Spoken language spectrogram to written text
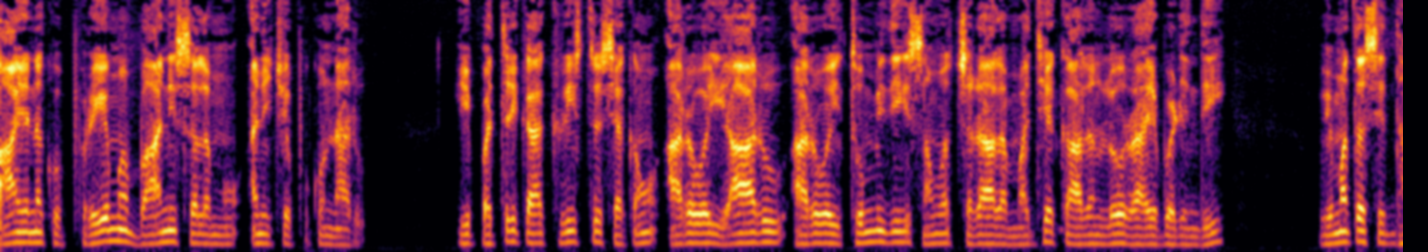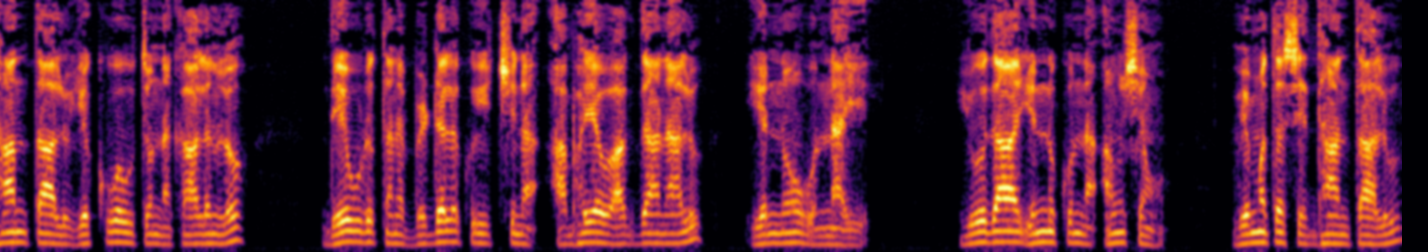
ఆయనకు ప్రేమ బానిసలము అని చెప్పుకున్నారు. ఈ పత్రిక క్రీస్తు శకం అరవై ఆరు అరవై తొమ్మిది సంవత్సరాల మధ్య కాలంలో రాయబడింది. విమత సిద్ధాంతాలు ఎక్కువవుతున్న కాలంలో దేవుడు తన బిడ్డలకు ఇచ్చిన అభయ వాగ్దానాలు ఎన్నో ఉన్నాయి. యూదా ఎన్నుకున్న అంశం విమత సిద్ధాంతాలు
